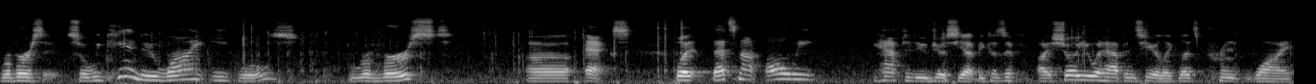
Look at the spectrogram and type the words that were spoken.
reverse it. So we can do y equals reversed uh, x. But that's not all we have to do just yet because if I show you what happens here, like let's print y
